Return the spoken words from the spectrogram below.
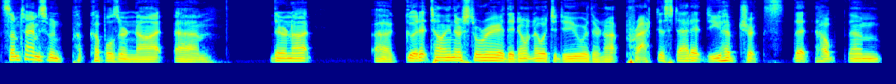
sometimes when p- couples are not um they're not uh, good at telling their story or they don't know what to do or they're not practiced at it do you have tricks that help them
